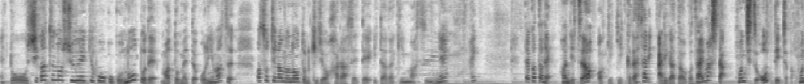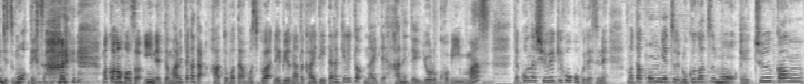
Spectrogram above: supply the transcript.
えっと、4月の収益報告をノートでまとめております。まあ、そちらのノートの記事を貼らせていただきますね。はい。ということで、本日はお聴きくださりありがとうございました。本日おって言っちゃった。本日もです。はい。まあ、この放送いいねって思われた方、ハートボタンもしくはレビューなど書いていただけると泣いて跳ねて喜びます。で、こんな収益報告ですね。また今月6月も、えー、中間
